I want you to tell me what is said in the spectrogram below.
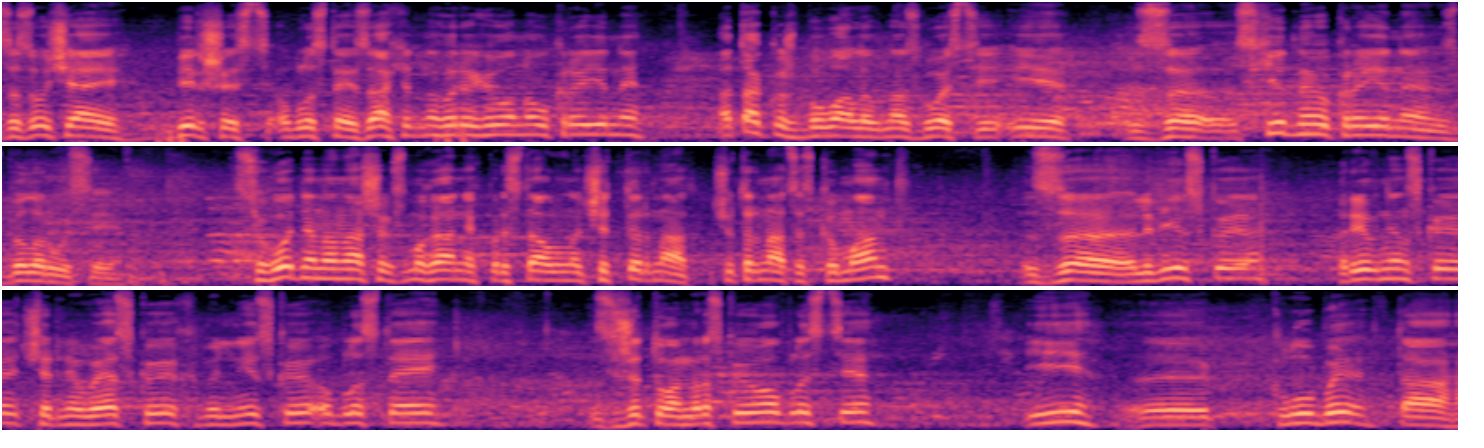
зазвичай більшість областей Західного регіону України, а також бували в нас гості і з Східної України, з Білорусі. Сьогодні на наших змаганнях представлено 14 14 команд з Львівської, Рівненської, Чернівецької, Хмельницької областей, з Житомирської області і е, клуби та е,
